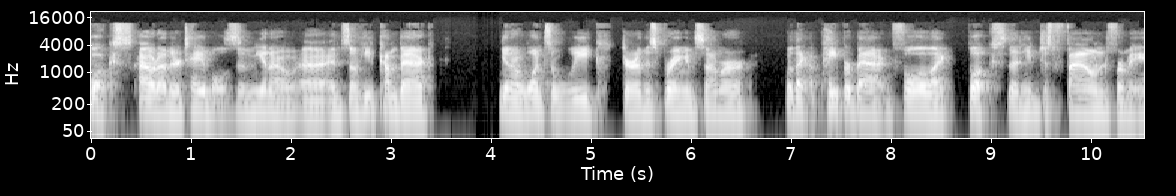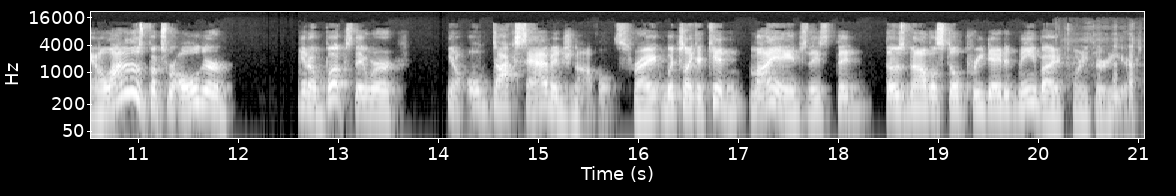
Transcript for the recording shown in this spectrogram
books out on their tables, and you know, uh, and so he'd come back, you know, once a week during the spring and summer with like a paper bag full of like books that he'd just found for me, and a lot of those books were older, you know, books. They were you know old doc savage novels right which like a kid my age they, they those novels still predated me by 20 30 years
